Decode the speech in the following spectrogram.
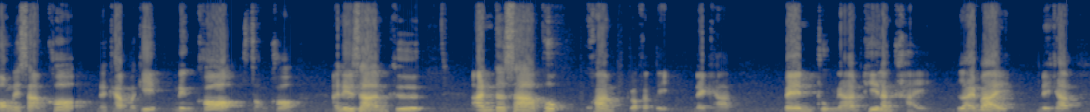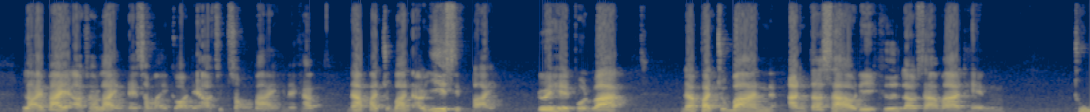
2 ใน 3 ข้อนะครับเมื่อกี้ 1 ข้อ 2 ข้อ อันที่ 3 คืออันตราซาพบความผิดปกตินะครับ เป็นถุงน้ำที่รังไข่หลายใบนะครับหลายใบเอาเท่าไหร่ในสมัยก่อนเนี่ยเอา 12 ใบนะครับณปัจจุบันเอา 20 ใบ ด้วยเหตุผลว่า ณปัจจุบันอันตราซาวดีขึ้น เราสามารถเห็นถุง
